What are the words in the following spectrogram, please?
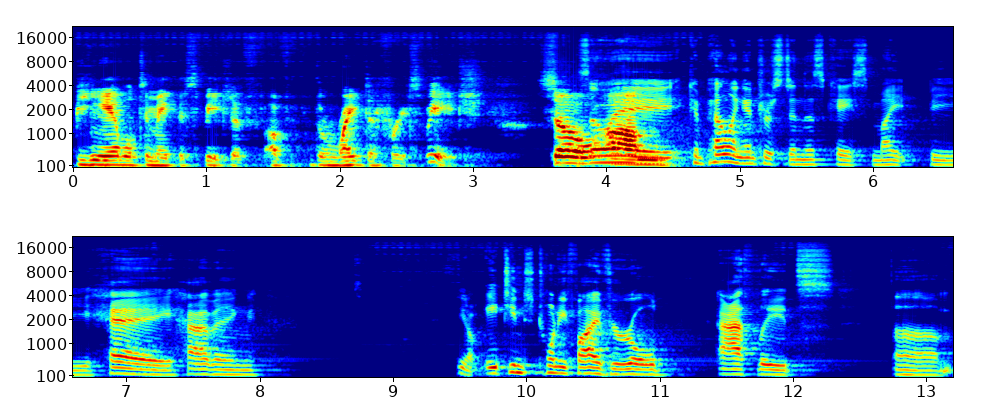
being able to make the speech of, of the right to free speech. So, So um, a compelling interest in this case might be, hey, having you know 18 to 25 year old athletes um,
